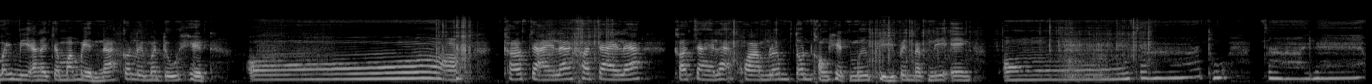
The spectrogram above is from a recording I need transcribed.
ไม่มีอะไรจะมาเหม็นนะ ก็เลยมาดูเห็ดอ๋อเข้าใจแล้วเข้าใจแล้วเข้าใจแล้วความเริ่มต้นของเห็ดมือผีเป็นแบบนี้เองอ๋อสาธุตายแล้ว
